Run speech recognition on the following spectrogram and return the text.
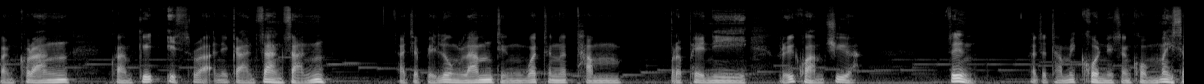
บางครั้งความคิดอิสระในการสร้างสรรค์ อาจจะไปล่วงล้ำถึงวัฒนธรรม ประเพณีหรือความเชื่อ ซึ่งอาจจะทำให้คนในสังคมไม่ส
